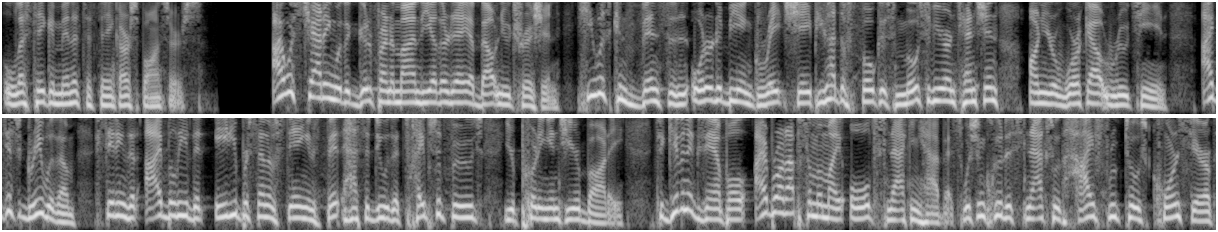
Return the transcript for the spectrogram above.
let's take a minute to thank our sponsors. I was chatting with a good friend of mine the other day about nutrition. He was convinced that in order to be in great shape, you had to focus most of your attention on your workout routine. I disagree with them, stating that I believe that 80% of staying in fit has to do with the types of foods you're putting into your body. To give an example, I brought up some of my old snacking habits, which included snacks with high fructose corn syrup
